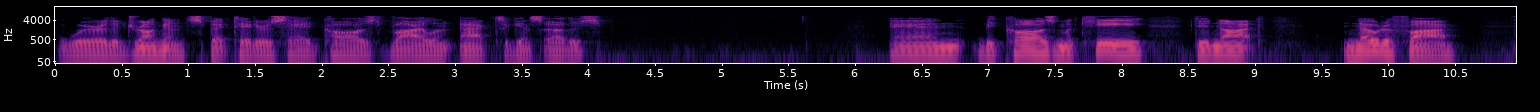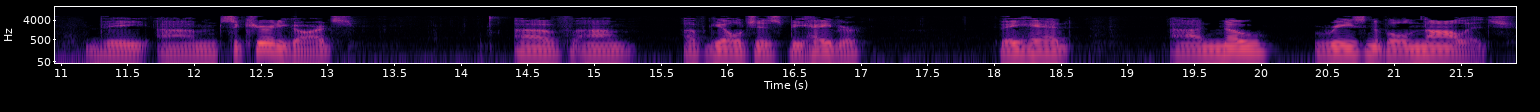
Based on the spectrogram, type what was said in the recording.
where the drunken spectators had caused violent acts against others. And because McKee did not notify the um, security guards of um, of Gilge's behavior, they had uh, no reasonable knowledge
